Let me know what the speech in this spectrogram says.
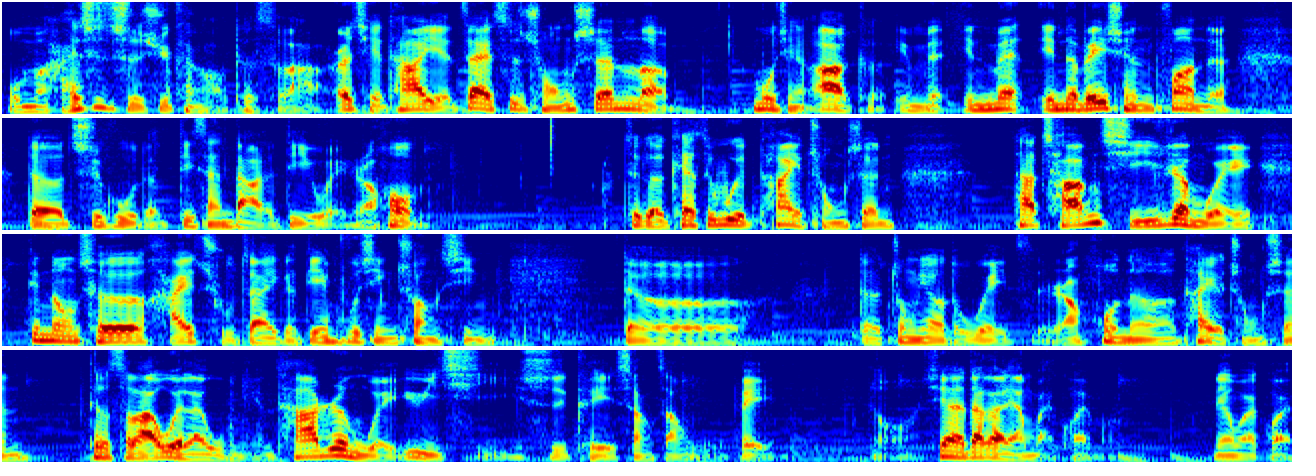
我们还是持续看好特斯拉，而且他也再次重申了。目前 ARK Innovation Fund 的持股的第三大的地位，然后这个 Cathy Wood 他也重申，他长期认为电动车还处在一个颠覆性创新。的的重要的位置，然后呢，他也重申特斯拉未来五年，他认为预期是可以上涨五倍哦，现在大概两百块嘛，两百块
